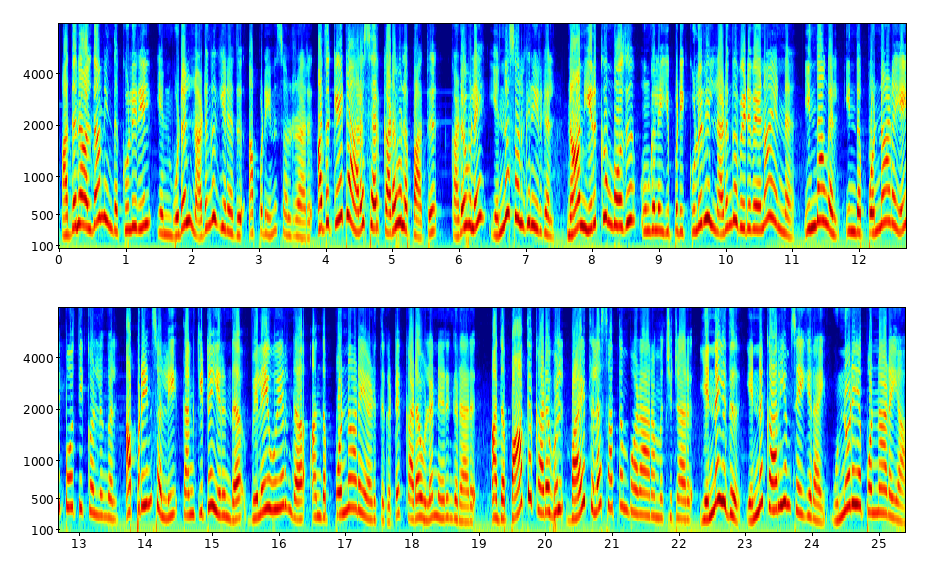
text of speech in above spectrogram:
அதனால்தான் இந்த குளிரில் என் உடல் நடுங்குகிறது அப்படின்னு சொல்றாரு. அதை கேட்ட அரசர் கடவுளை பார்த்து கடவுளே என்ன சொல்கிறீர்கள்? நான் இருக்கும்போது உங்களை இப்படி குளிரில் நடுங்க விடுவேனா என்ன? இந்தாங்கள் இந்த பொன்னாடையை போத்திக் கொள்ளுங்கள். அப்படின்னு சொல்லி தன்கிட்ட இருந்த விலை உயர்ந்த அந்த பொன்னாடையை எடுத்துக்கிட்டு கடவுளை நெருங்குறாரு. அத பார்த்த கடவுள் பயத்துல சத்தம் போட ஆரம்பிச்சிட்டாரு. என்ன இது? என்ன காரியம் செய்கிறாய்? உன்னுடைய பொன்னாடையா?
